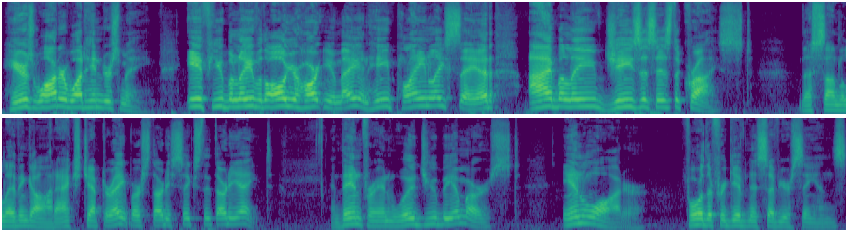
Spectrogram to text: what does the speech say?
Here's water, what hinders me? If you believe with all your heart, you may. And he plainly said, I believe Jesus is the Christ, the Son of the living God. Acts chapter 8, verse 36 through 38. And then, friend, would you be immersed in water for the forgiveness of your sins?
